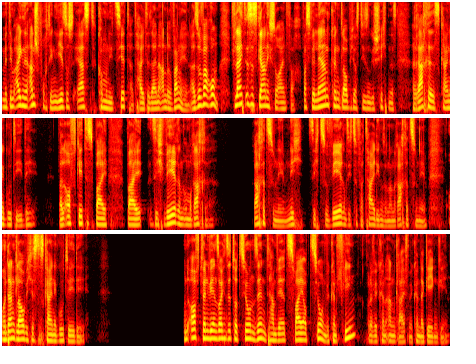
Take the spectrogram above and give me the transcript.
mit dem eigenen Anspruch, den Jesus erst kommuniziert hat. Halte deine andere Wange hin. Also warum? Vielleicht ist es gar nicht so einfach. Was wir lernen können, glaube ich, aus diesen Geschichten ist, Rache ist keine gute Idee. Weil oft geht es bei, bei sich wehren um Rache. Rache zu nehmen, nicht sich zu wehren, sich zu verteidigen, sondern Rache zu nehmen. Und dann glaube ich, ist das keine gute Idee. Und oft, wenn wir in solchen Situationen sind, haben wir zwei Optionen. Wir können fliehen oder wir können angreifen, wir können dagegen gehen.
